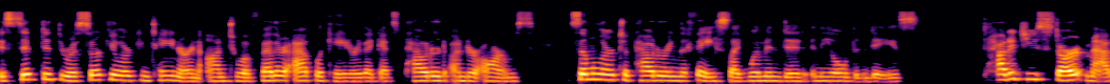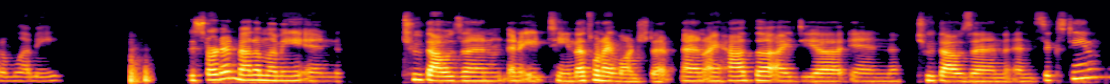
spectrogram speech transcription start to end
is sifted through a circular container and onto a feather applicator that gets powdered under arms, similar to powdering the face like women did in the olden days. How did you start Madame Lemy? I started Madame Lemy in 2018. That's when I launched it. And I had the idea in 2016.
